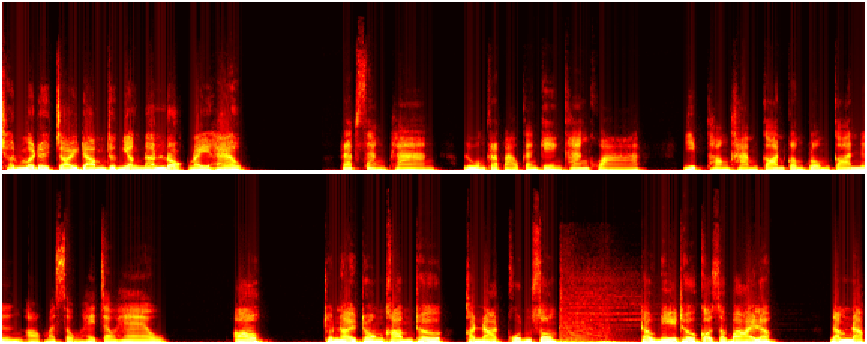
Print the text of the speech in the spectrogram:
ฉันไม่ได้ใจดำถึงอย่างนั้นหรอกในแห้ว รับสั่งพลางล้วงกระเป๋ากางเกงข้างขวา หยิบทองคำก้อนกลมๆก้อนหนึ่งออกมาส่งให้เจ้าแห้ว เอาฉันให้ทองคำเธอขนาดผลส้ม เท่านี้เธอก็สบายแล้ว น้ำหนัก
